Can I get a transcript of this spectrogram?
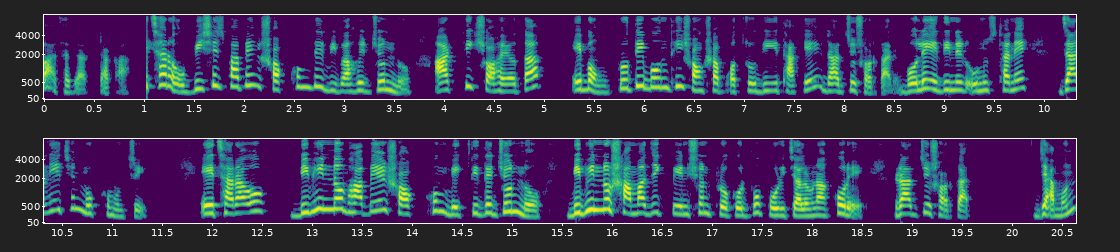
পাঁচ হাজার টাকা। এছাড়াও বিশেষভাবে সক্ষমদের বিবাহের জন্য আর্থিক সহায়তা এবং প্রতিবন্ধী শংসাপত্র দিয়ে থাকে রাজ্য সরকার বলে এদিনের অনুষ্ঠানে জানিয়েছেন মুখ্যমন্ত্রী। এছাড়াও বিভিন্নভাবে সক্ষম ব্যক্তিদের জন্য বিভিন্ন সামাজিক পেনশন প্রকল্প পরিচালনা করে রাজ্য সরকার। যেমন,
